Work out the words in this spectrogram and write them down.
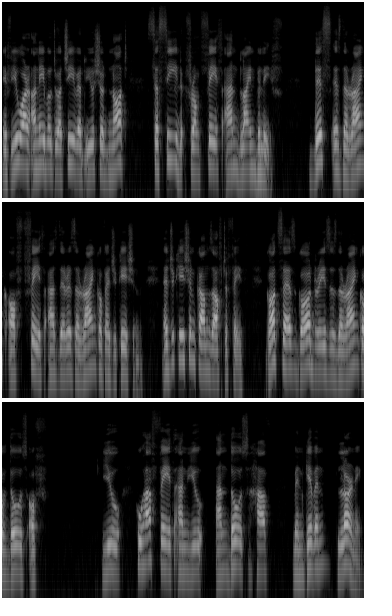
If you are unable to achieve it, you should not secede from faith and blind belief. This is the rank of faith as there is a rank of education. Education comes after faith. God says God raises the rank of those of you who have faith and you and those have been given learning.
